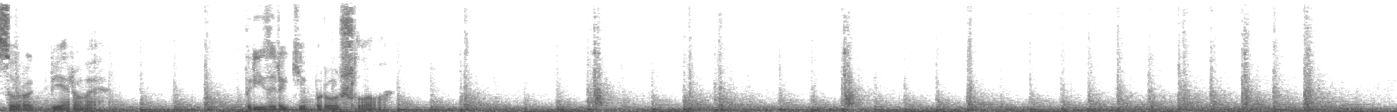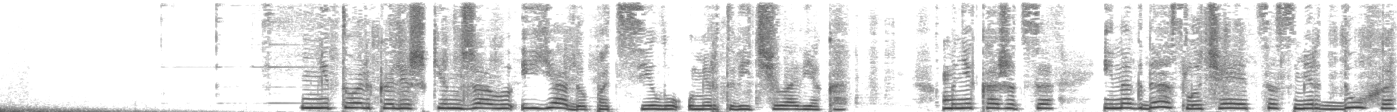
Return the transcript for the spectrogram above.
41. Призраки прошлого. Не только лишь кинжалу и яду под силу умертвить человека. Мне кажется, иногда случается смерть духа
